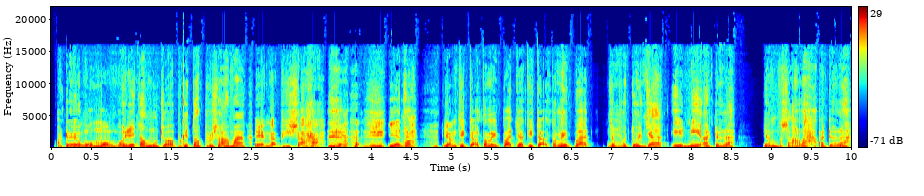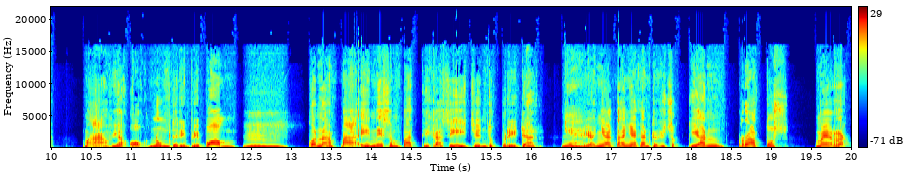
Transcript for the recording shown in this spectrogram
ada yang ngomong, wah ini tanggung jawab kita bersama. Ya nggak bisa. ya dah, yang tidak terlibat ya tidak terlibat. Ya. Sebetulnya ini adalah yang salah adalah maaf ya oknum dari BPOM. Hmm. Kenapa ini sempat dikasih izin untuk beredar? Ya. Ya nyatanya kan dari sekian ratus merek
